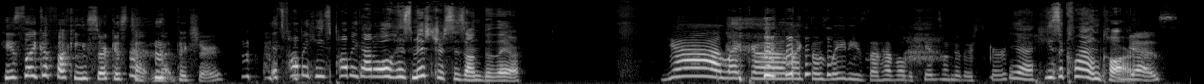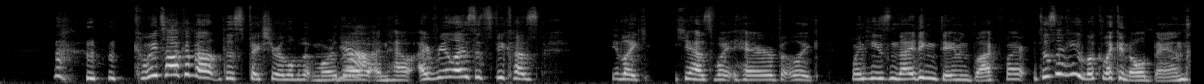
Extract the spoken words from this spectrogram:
He's like a fucking circus tent in that picture. It's probably he's probably got all his mistresses under there. Yeah, like uh, like those ladies that have all the kids under their skirts. Yeah, he's a clown car. Yes. Can we talk about this picture a little bit more though, Yeah. and how I realize it's because, like, he has white hair, but like when he's knighting Daemon Blackfire, doesn't he look like an old man?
